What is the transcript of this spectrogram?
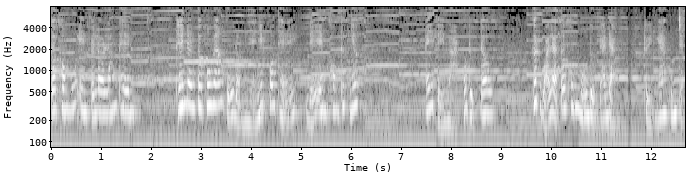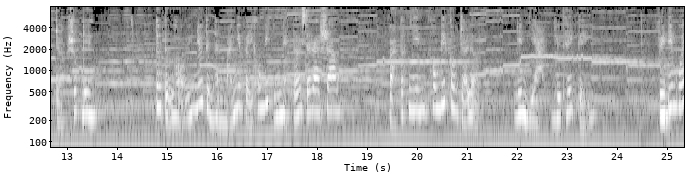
tôi không muốn em phải lo lắng thêm. Thế nên tôi cố gắng cử động nhẹ nhất có thể để em không thức giấc ấy vậy mà có được đâu Kết quả là tôi không ngủ được đã đành Thùy Nga cũng chập chờn suốt đêm Tôi tự hỏi nếu tình hình mãi như vậy không biết những ngày tới sẽ ra sao. Và tất nhiên không biết câu trả lời. Đêm dài như thế kỷ. Vì đêm quá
